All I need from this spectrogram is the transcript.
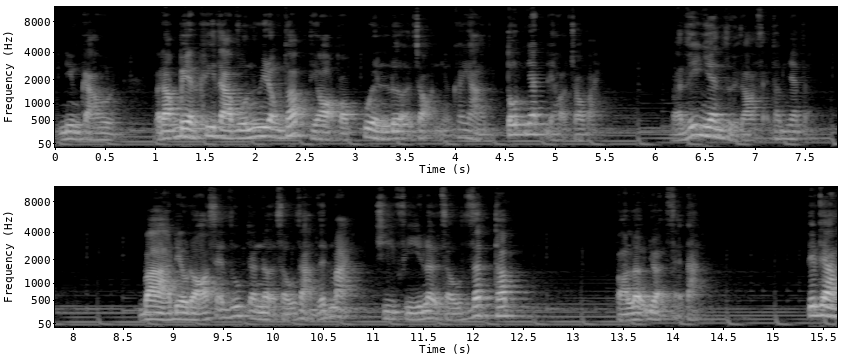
niêm cao hơn. Và đặc biệt khi giá vốn huy động thấp thì họ có quyền lựa chọn những khách hàng tốt nhất để họ cho vay. Và dĩ nhiên rủi ro sẽ thấp nhất rồi và điều đó sẽ giúp cho nợ xấu giảm rất mạnh chi phí lợi xấu rất thấp và lợi nhuận sẽ tăng. Tiếp theo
